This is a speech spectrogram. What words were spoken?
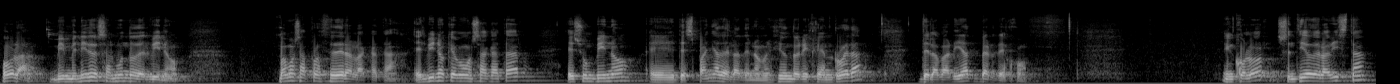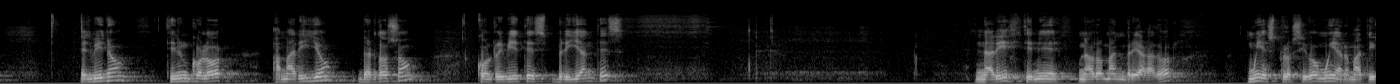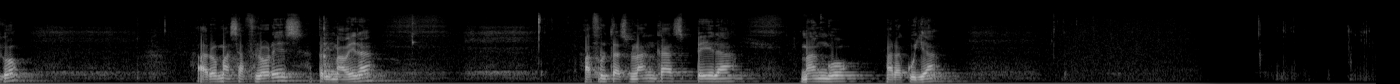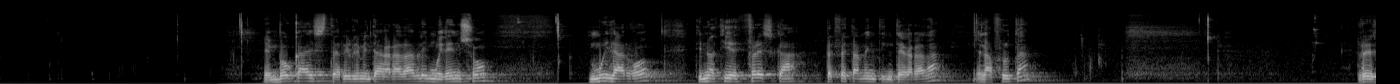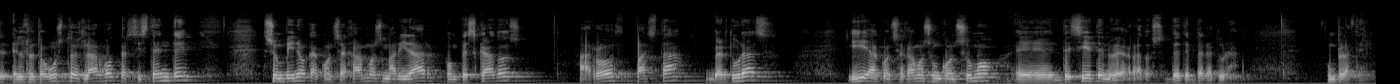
Hola, bienvenidos al mundo del vino. Vamos a proceder a la cata. El vino que vamos a catar es un vino eh, de España de la denominación de origen rueda de la variedad verdejo. En color, sentido de la vista, el vino tiene un color amarillo, verdoso, con ribietes brillantes. Nariz tiene un aroma embriagador, muy explosivo, muy aromático. Aromas a flores, primavera, a frutas blancas, pera, mango, maracuyá. En boca es terriblemente agradable, muy denso, muy largo, tiene una acidez fresca perfectamente integrada en la fruta. El retrogusto es largo, persistente. Es un vino que aconsejamos maridar con pescados, arroz, pasta, verduras y aconsejamos un consumo eh, de 7-9 grados de temperatura. Un placer.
